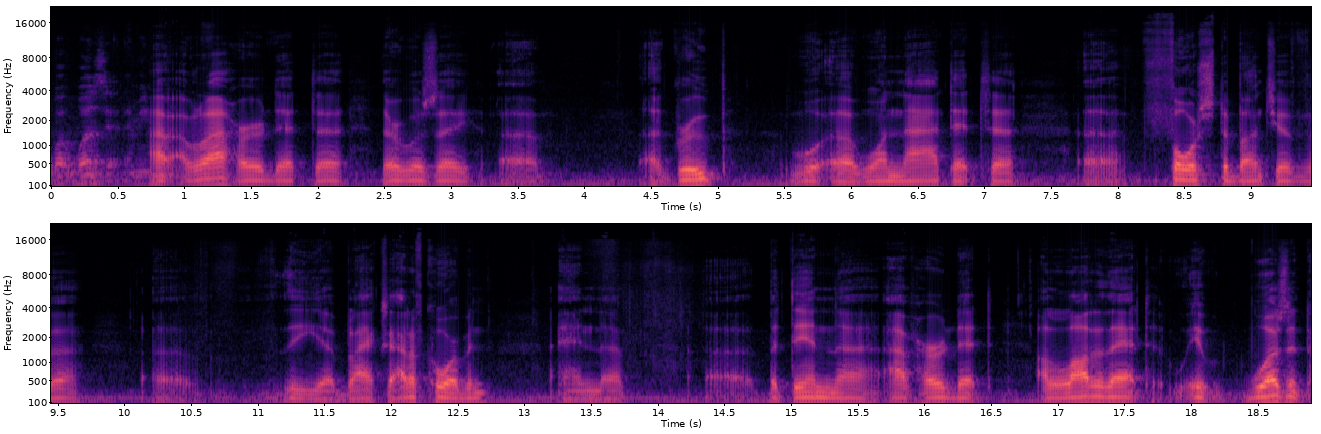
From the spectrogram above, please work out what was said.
What was it? I mean, I, well, I heard that uh, there was a uh, a group w- uh, one night that uh, uh, forced a bunch of uh, the blacks out of Corbin, and but then I've heard that a lot of that it wasn't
